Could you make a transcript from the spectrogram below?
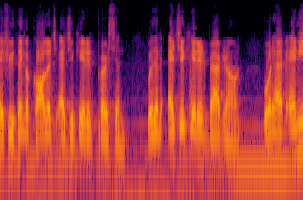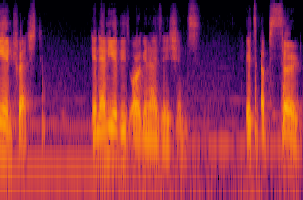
if you think a college educated person with an educated background would have any interest in any of these organizations. It's absurd,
